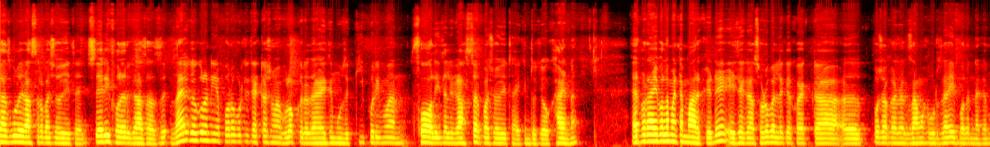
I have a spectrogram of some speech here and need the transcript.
গাছগুলো এই রাস্তার পাশে হয়ে যায়। চেরি ফলের গাছ আছে। যাই হোক এগুলো নিয়ে পরবর্তীতে একটা সময় ব্লক করে দেখা যাইতে যে কি পরিমাণ ফল ইতালির রাস্তার পাশে হয়ে থাকে কিন্তু কেউ খায় না। এরপর আই বললাম একটা মার্কেটে, এই জায়গা ছোটোবেলাকে কয়েকটা পোশাক আশাক জামা কাপড় যাই বলেন না কেন,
